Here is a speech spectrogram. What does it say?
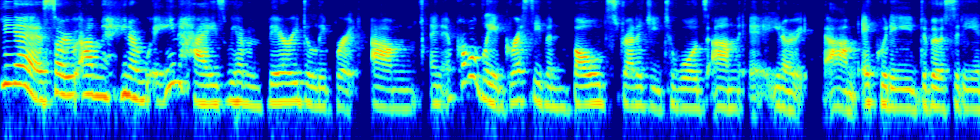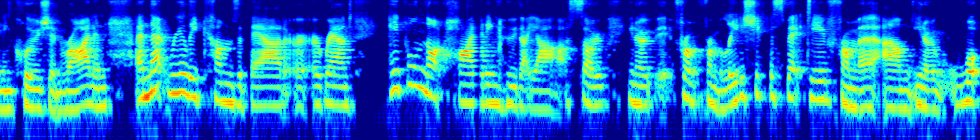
Yeah, so um, you know, in Hays, we have a very deliberate um, and, and, probably aggressive and bold strategy towards um, you know um, equity, diversity, and inclusion, right? And and that really comes about around people not hiding who they are so you know eh, from from a leadership perspective from a um, you know what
